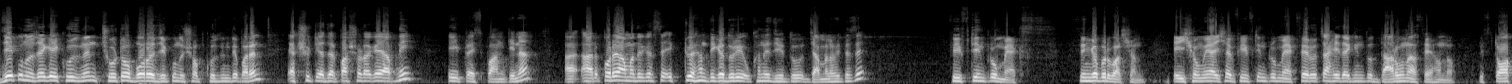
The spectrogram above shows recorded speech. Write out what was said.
যে কোনো জায়গায় খুঁজ নেন, ছোট, বড়, যে কোনো সব খুঁজ নিতে পারেন। একষট্টি হাজার পাঁচশো টাকায় আপনি এই প্রাইস পান কিনা। আর- পরে আমাদের কাছে একটু এখান থেকে ধরে ওখানে যেহেতু ঝামেলা হইতেছে fifteen pro max Singapore version এই সময় এসে ফিফটিন প্রো ম্যাক্সেরও চাহিদা কিন্তু দারুণ আছে এখনও। স্টক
